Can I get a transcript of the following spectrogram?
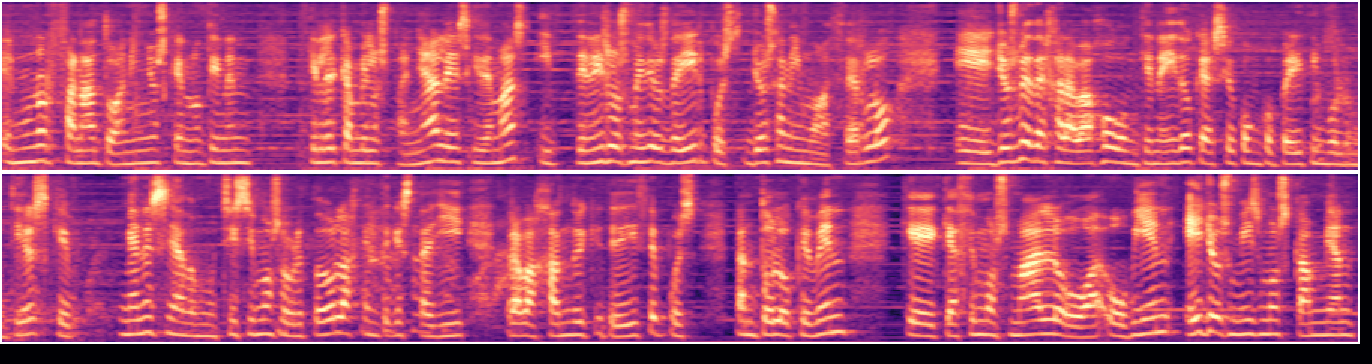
en un orfanato a niños que no tienen que le cambien los pañales y demás, y tenéis los medios de ir, pues yo os animo a hacerlo. Eh, yo os voy a dejar abajo con quien he ido, que ha sido con Cooperating Volunteers, que me han enseñado muchísimo, sobre todo la gente que está allí trabajando y que te dice, pues, tanto lo que ven que, hacemos mal o, bien ellos mismos cambian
